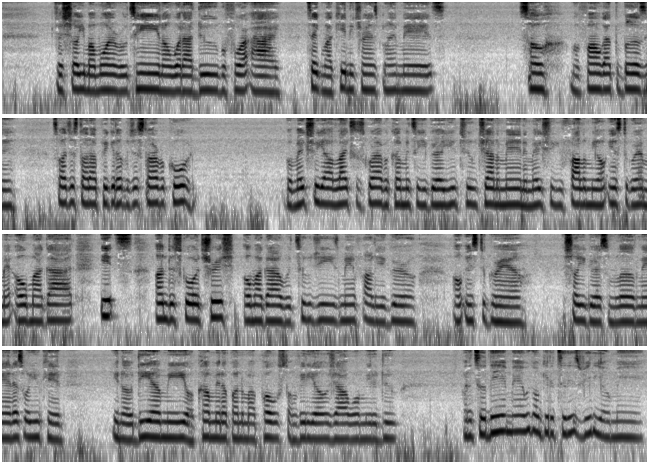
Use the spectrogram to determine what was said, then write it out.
just show you my morning routine on what I do before I take my kidney transplant meds. So my phone got the buzzing. So I just thought I'd pick it up and just start recording. But make sure y'all like, subscribe, and come into your girl YouTube channel, man. And make sure you follow me on Instagram at Oh My God. It's underscore Trish. Oh My God with two G's, man. Follow your girl on Instagram. Show your girl some love, man. That's where you can you know, DM me or comment up under my post on videos y'all want me to do. But until then, man, we're going to get into this video, man.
